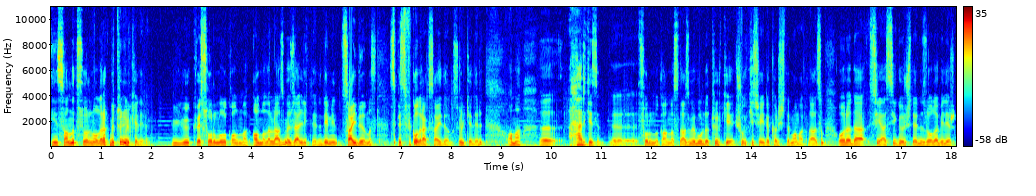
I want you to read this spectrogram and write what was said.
insanlık sorunu olarak bütün ülkelerin yük ve sorumluluk olma, almaları lazım. Özellikle de demin saydığımız, spesifik olarak saydığımız ülkelerin ama e, herkesin e, sorumluluk alması lazım ve burada Türkiye şu iki şeyi de karıştırmamak lazım. Orada siyasi görüşleriniz olabilir.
